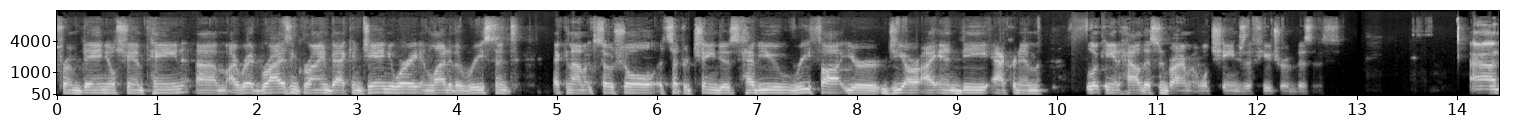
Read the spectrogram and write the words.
from Daniel Champagne. Um, I read Rise and Grind back in January. In light of the recent economic, social, etc. changes, have you rethought your GRIND acronym, looking at how this environment will change the future of business? Uh,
